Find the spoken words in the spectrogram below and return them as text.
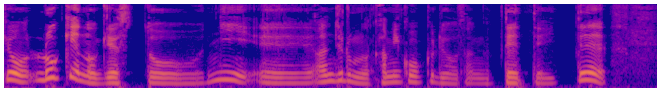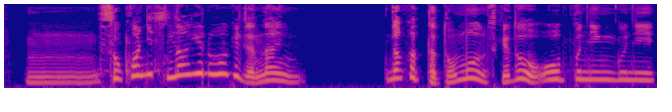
今日ロケのゲストに、えー、アンジュルムの上国良さんが出ていて、うん、そこにつなげるわけじゃない、なかったと思うんですけど、オープニングに、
